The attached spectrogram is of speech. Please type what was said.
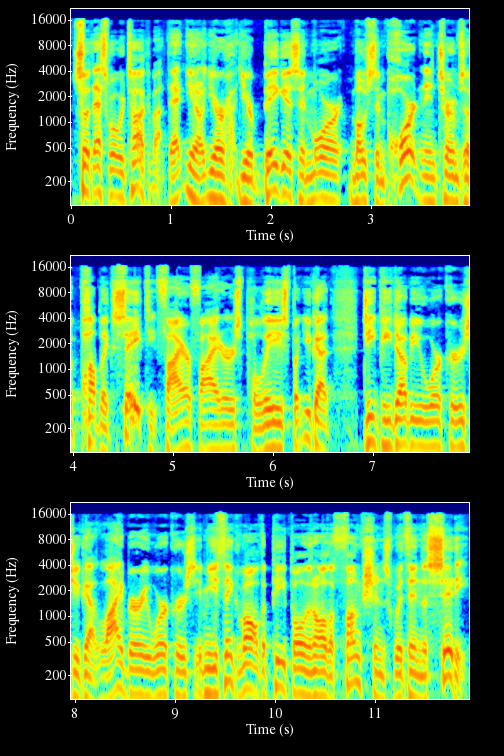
So that's what we're talking about. That you know, your your biggest and more most important in terms of public safety, firefighters, police, but you got DPW workers, you got library workers. I mean, you think of all the people and all the functions within the city.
